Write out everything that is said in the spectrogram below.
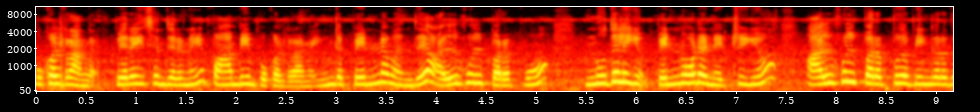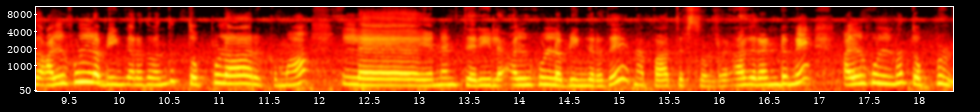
புகழ்கிறாங்க பிறை சந்திரனையும் பாம்பையும் புகழ்கிறாங்க இங்கே பெண்ணை வந்து அல்குல் பரப்பும் நுதலையும் பெண்ணோட நெற்றியும் அல்குல் பரப்பு அப்படிங்கிறது அல்குல் அப்படிங்கிறது வந்து தொப்புளாக இருக்குமா? இல்லை என்னன்னு தெரியல. அல்குல் அப்படிங்கிறது நான் பார்த்துட்டு சொல்கிறேன் அது ரெண்டுமே அல்குல்னா தொப்புள்.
